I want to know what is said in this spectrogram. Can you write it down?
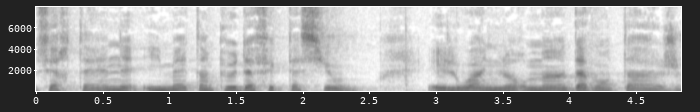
certaines y mettent un peu d'affectation, éloignent leurs mains davantage,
